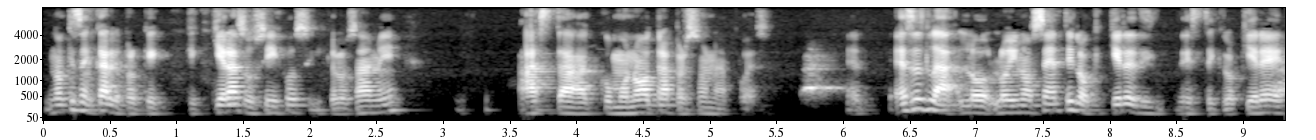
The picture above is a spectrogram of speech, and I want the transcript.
no que se encargue, pero que, que quiera a sus hijos y que los ame hasta como no otra persona, pues. Eh, Eso es la, lo, lo inocente y lo que quiere, este, lo quiere,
